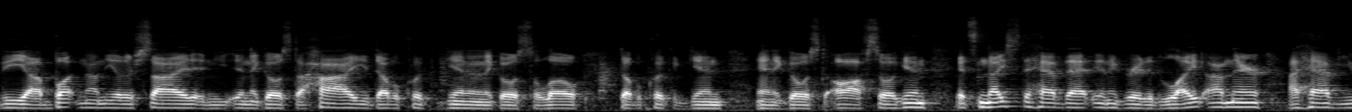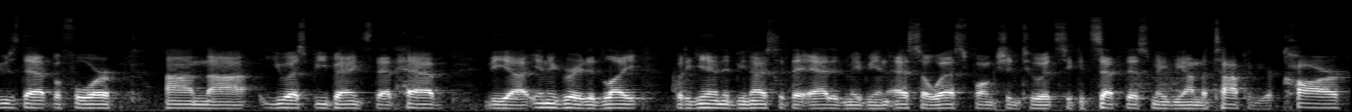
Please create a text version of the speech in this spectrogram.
the uh, button on the other side and, and it goes to high you double click again and it goes to low double click again and it goes to off. So again it's nice to have that integrated light on there. I have used that before on uh, USB banks that have the uh, integrated light but again it'd be nice if they added maybe an SOS function to it so you could set this maybe on the top of your car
